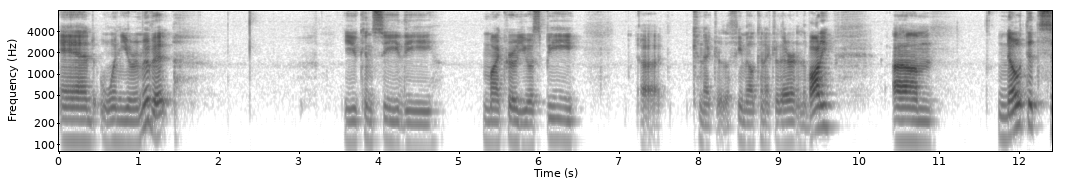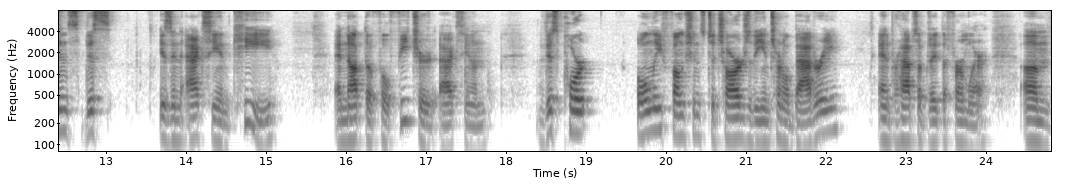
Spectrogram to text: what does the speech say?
and when you remove it, you can see the micro USB uh, connector, the female connector there in the body. Um, note that since this is an Axion key and not the full featured Axion, this port only functions to charge the internal battery and perhaps update the firmware. Um,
